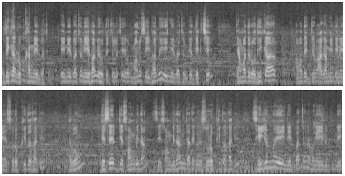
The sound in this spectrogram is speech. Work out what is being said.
অধিকার রক্ষার নির্বাচন। এই নির্বাচন এইভাবে হতে চলেছে এবং মানুষ এইভাবেই এই নির্বাচনকে দেখছে যে আমাদের অধিকার আমাদের জন্য আগামী দিনে সুরক্ষিত থাকে এবং দেশের যে সংবিধান সেই সংবিধান যাতে করে সুরক্ষিত থাকে সেই জন্য এই নির্বাচন এবং এই এই-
